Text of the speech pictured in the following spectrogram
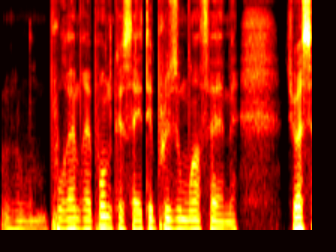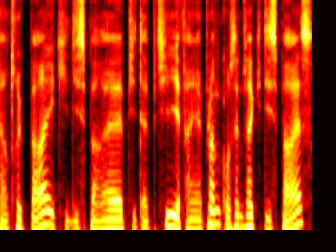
on pourrait me répondre que ça a été plus ou moins fait, mais tu vois, c'est un truc pareil qui disparaît petit à petit. Enfin, il y a plein de concepts comme ça qui disparaissent.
